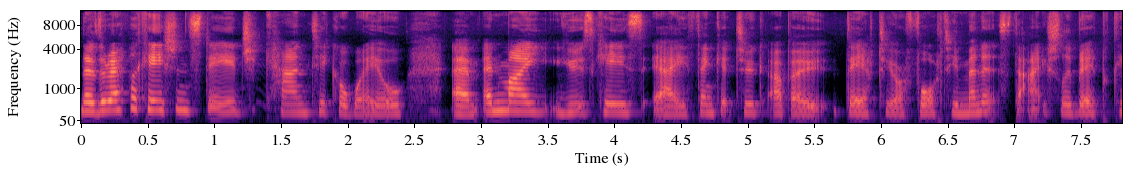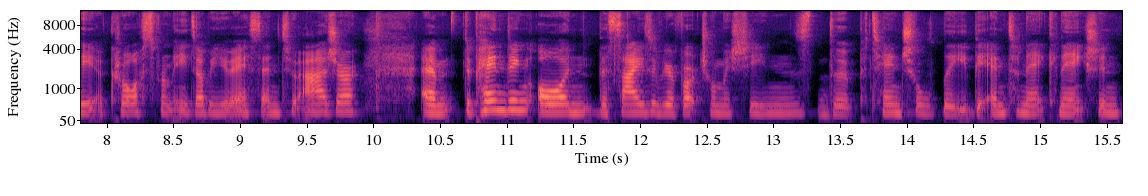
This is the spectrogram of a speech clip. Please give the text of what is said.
Now the replication stage can take a while. Um, in my use case, I think it took about 30 or 40 minutes to actually replicate across from AWS into Azure. Um, depending on the size of your virtual machines, the potential, the, internet connection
